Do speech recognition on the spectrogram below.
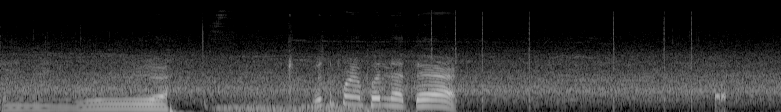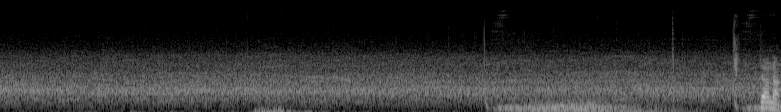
Game. What's the point of putting that there? Don't know.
